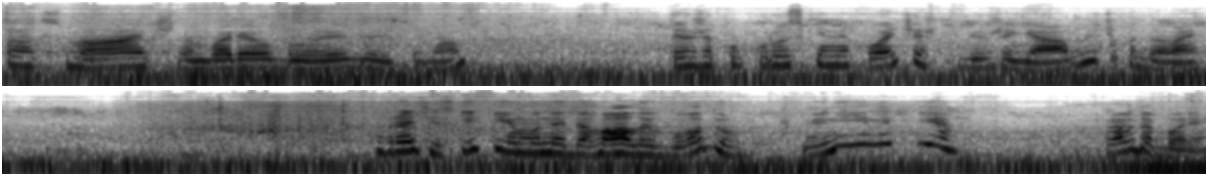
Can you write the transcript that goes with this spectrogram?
Так смачно, Боря облизується, да? Ти вже кукурузки не хочеш, тобі вже яблучко давай. До речі, скільки йому не давали воду, він її не п'є. Правда, Боря?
